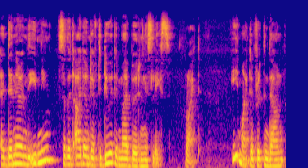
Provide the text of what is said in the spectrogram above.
a, dinner in the evening so that I don't have to do it and my burden is less. Right. He might have written down,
